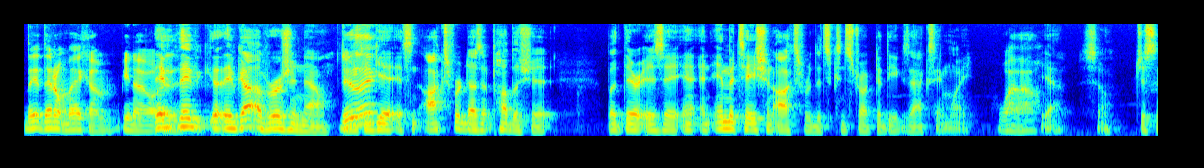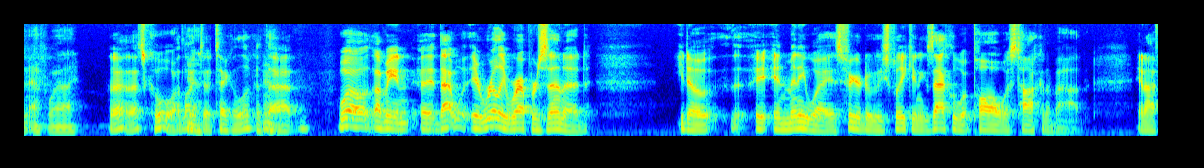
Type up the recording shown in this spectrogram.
they they don't make them. You know, They've, Uh, they've they've got a version now. Do you they? Can get, it's an Oxford doesn't publish it, but there is a an imitation Oxford that's constructed the exact same way. wow. Yeah. So just an FYI. Yeah, that's cool. I'd like Yeah. to take a look at that. Well, I mean, uh, that it really represented, you know, in many ways, figuratively speaking, exactly what Paul was talking about. And I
